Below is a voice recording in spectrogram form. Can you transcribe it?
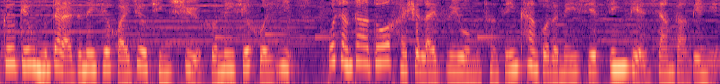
歌给我们带来的那些怀旧情绪和那些回忆，我想大多还是来自于我们曾经看过的那些经典香港电影。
